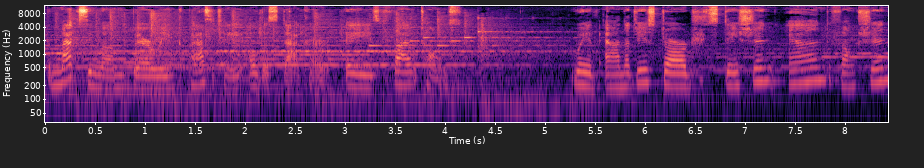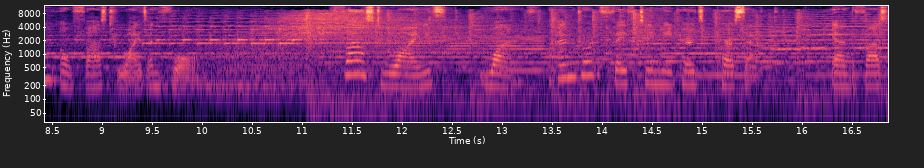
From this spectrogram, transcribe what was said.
The maximum bearing capacity of the stacker is 5 tons, with energy storage station and function of fast rise and fall. Fast rise 150 meters per sec, and fast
